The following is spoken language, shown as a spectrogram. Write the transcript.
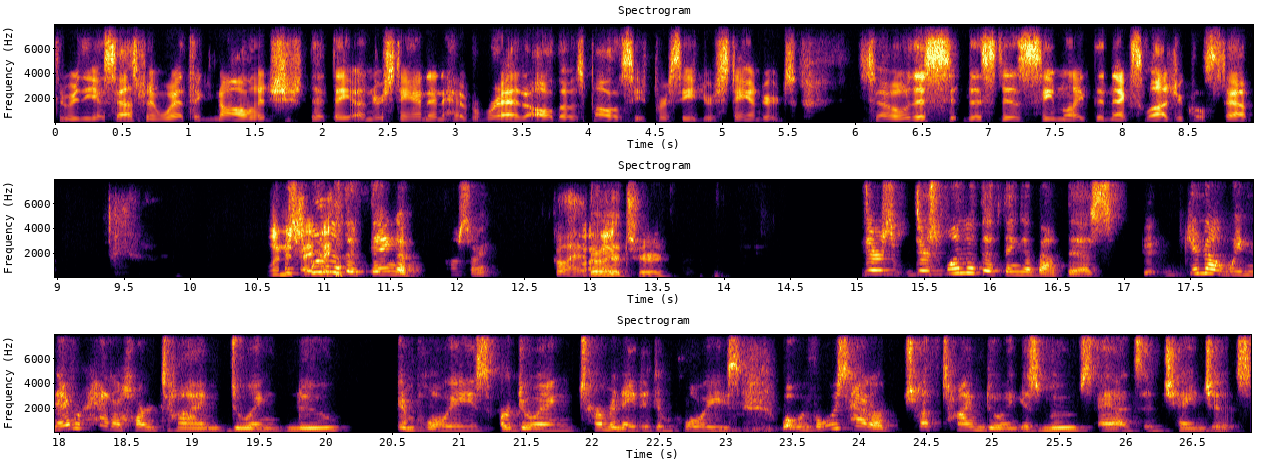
through the assessment with acknowledge that they understand and have read all those policies procedure standards So this this does seem like the next logical step. When There's one other thing. Of, oh, sorry. Go ahead. Go ahead, Sherry. There's there's one other thing about this. You know, we never had a hard time doing new employees or doing terminated employees. What we've always had a tough time doing is moves, adds, and changes.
